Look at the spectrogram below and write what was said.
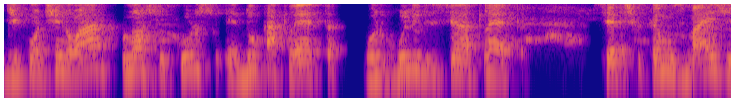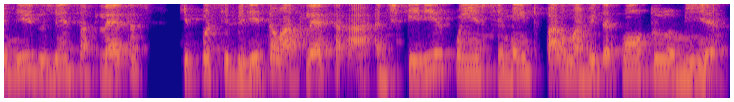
de continuar o nosso curso Educa Atleta, Orgulho de Ser Atleta, certificamos mais de 1.200 atletas, que possibilitam o atleta adquirir conhecimento para uma vida com autonomia.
